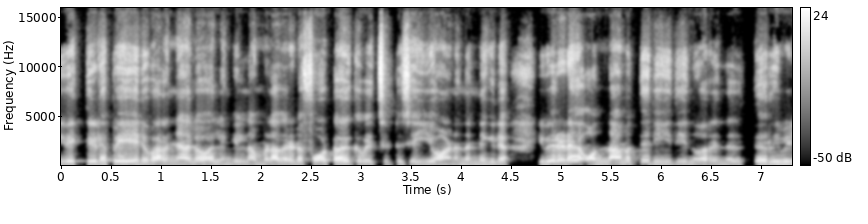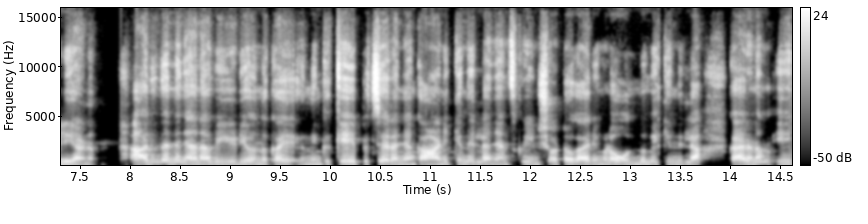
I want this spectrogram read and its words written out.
ഈ വ്യക്തിയുടെ പേര് പറഞ്ഞാലോ അല്ലെങ്കിൽ നമ്മൾ അവരുടെ ഫോട്ടോയൊക്കെ വെച്ചിട്ട് ചെയ്യുവാണെന്നുണ്ടെങ്കിൽ ഇവരുടെ ഒന്നാമത്തെ രീതി എന്ന് പറയുന്നത് തെറിവിളിയാണ്. ആദ്യം തന്നെ ഞാൻ ആ വീഡിയോ ഒന്ന് നിങ്ങൾക്ക് കേൾപ്പിച്ചു തരാം. ഞാൻ കാണിക്കുന്നില്ല ഞാൻ സ്ക്രീൻഷോട്ടോ കാര്യങ്ങളോ ഒന്നും വെക്കുന്നില്ല. കാരണം ഈ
